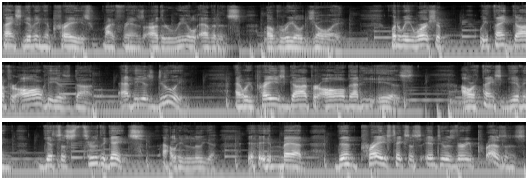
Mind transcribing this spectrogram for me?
Thanksgiving and praise, my friends, are the real evidence of real joy. When we worship, we thank God for all He has done and He is doing, and we praise God for all that He is. Our thanksgiving gets us through the gates. Hallelujah. Amen. Then praise takes us into his very presence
